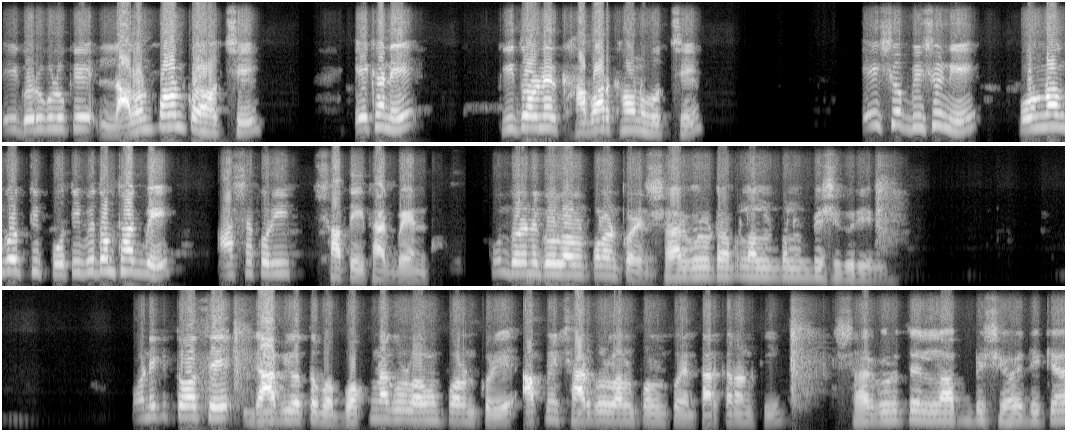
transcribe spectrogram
এই গরুগুলোকে লালন পালন করা হচ্ছে? এখানে কি ধরনের খাবার খাওয়ানো হচ্ছে? এইসব বিষয় নিয়ে পূর্ণাঙ্গ একটি প্রতিবেদন থাকবে। আশা করি সাথেই থাকবেন। কোন ধরনের গরু লালন পালন করেন? সার গরুটা লালন পালন বেশি করি আমি। অনেকে তো আছে গাবি অথবা বকনা গরু লালন পালন করে। আপনি ষাড় গরু লালন পালন করেন তার কারণ কি? সার গরুতে লাভ বেশি হয় দিকা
